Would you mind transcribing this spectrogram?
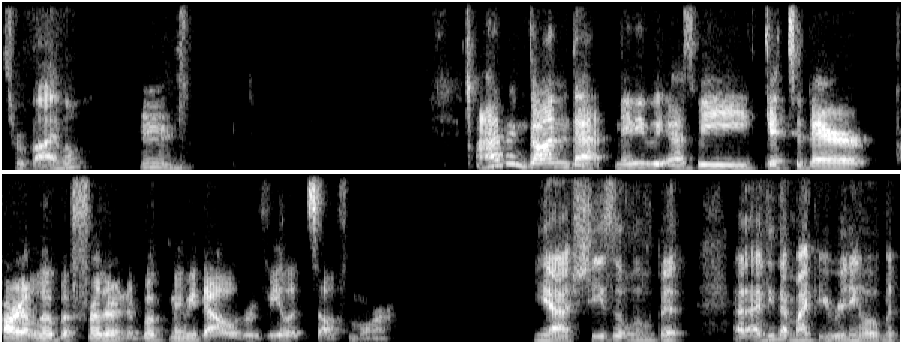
survival? Hmm. I haven't gotten that. Maybe we, as we get to their part a little bit further in the book, maybe that'll reveal itself more. Yeah, she's a little bit. I think that might be reading a little bit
